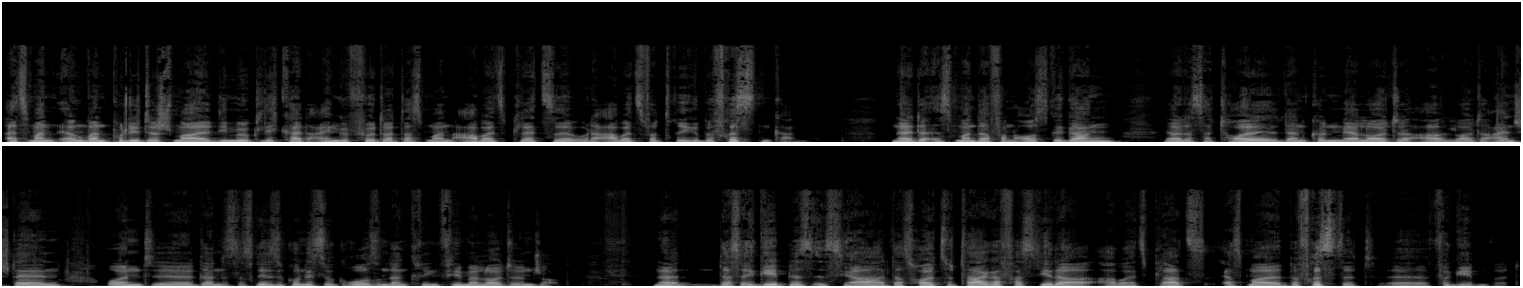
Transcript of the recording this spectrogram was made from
als man irgendwann politisch mal die Möglichkeit eingeführt hat, dass man Arbeitsplätze oder Arbeitsverträge befristen kann. Ne, da ist man davon ausgegangen, ja, das ist ja toll, dann können mehr Leute Leute einstellen und äh, dann ist das Risiko nicht so groß und dann kriegen viel mehr Leute einen Job. Ne, das Ergebnis ist ja, dass heutzutage fast jeder Arbeitsplatz erstmal befristet äh, vergeben wird.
